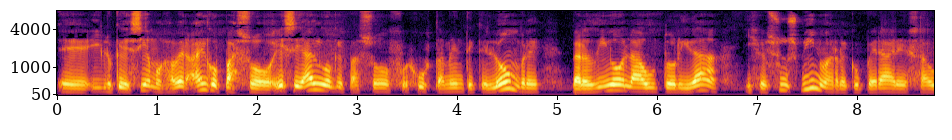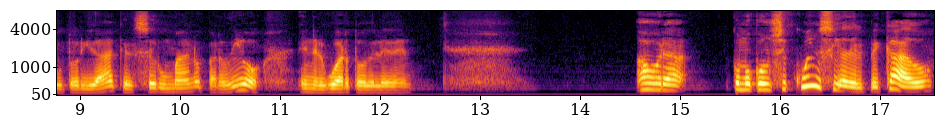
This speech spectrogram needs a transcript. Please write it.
Eh, y lo que decíamos, a ver, algo pasó, ese algo que pasó fue justamente que el hombre perdió la autoridad y Jesús vino a recuperar esa autoridad que el ser humano perdió en el huerto del Edén. Ahora, como consecuencia del pecado,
